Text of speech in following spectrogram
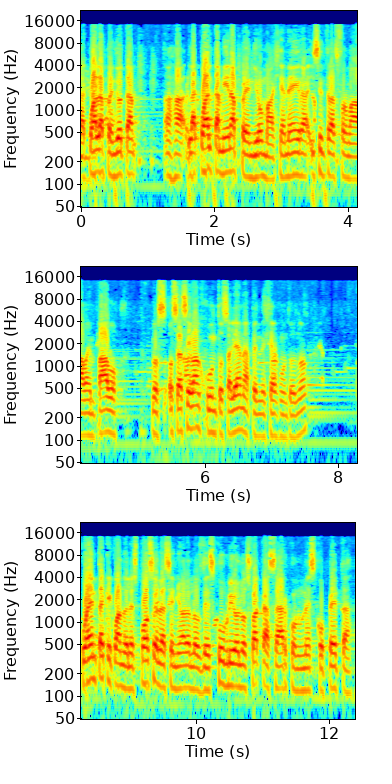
la cual aprendió tam- ajá, la cual también aprendió magia negra y se transformaba en pavo. Los, o sea, se iban juntos, salían a pendejear juntos, ¿no? Cuenta que cuando el esposo de la señora los descubrió, los fue a cazar con una escopeta.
